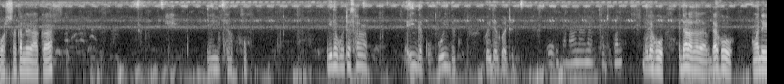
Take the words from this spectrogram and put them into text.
বর্ষাকালের আকাশ। এই দেখো। এই দেখো, এটা সাপ এই দেখো, ওই দেখো ওই দেখো এটা। দেখো দাঁড়া দাঁড়া, দেখো, আমাদের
